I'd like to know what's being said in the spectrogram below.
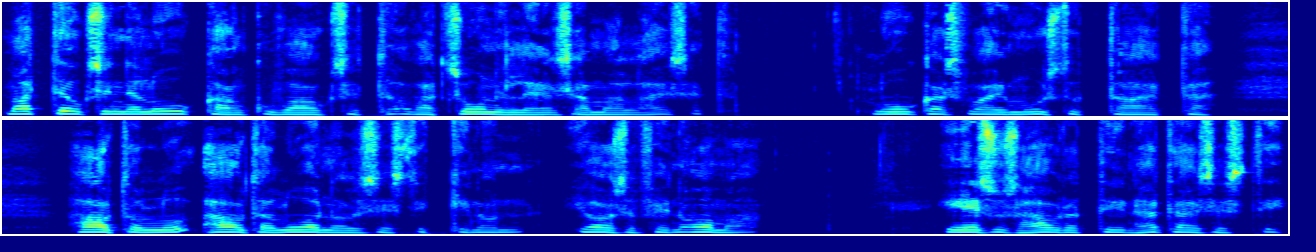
Matteuksen ja Luukkaan kuvaukset ovat suunnilleen samanlaiset. Luukas vain muistuttaa, että hauta, luonnollisestikin on Joosefin oma. Jeesus haudattiin hätäisesti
